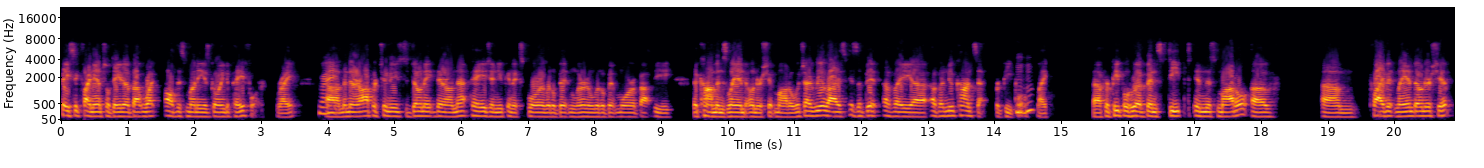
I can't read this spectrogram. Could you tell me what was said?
basic financial data about what all this money is going to pay for, right? Right. Um, and there are opportunities to donate there on that page, and you can explore a little bit and learn a little bit more about the the commons land ownership model, which I realize is a bit of a uh, of a new concept for people. Mm-hmm. Like uh, for people who have been steeped in this model of um, private land ownership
